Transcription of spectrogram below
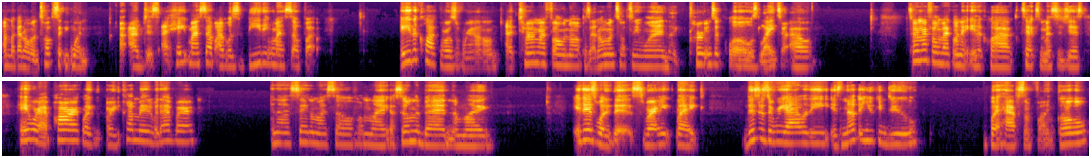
I'm like, "I don't want to talk to anyone." I, I just I hate myself. I was beating myself up. Eight o'clock rolls around. I turn my phone off because I don't want to talk to anyone. Like curtains are closed, lights are out. Turn my phone back on at eight o'clock. Text messages hey, we're at park, like, are you coming? Whatever. And I say to myself, I'm like, I sit on the bed and I'm like, it is what it is, right? Like, this is a reality. It's nothing you can do but have some fun. Go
